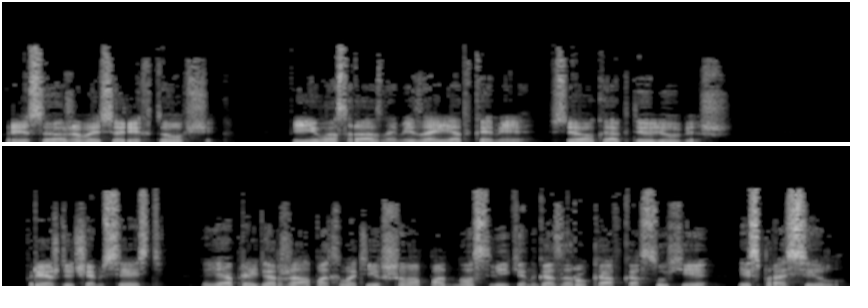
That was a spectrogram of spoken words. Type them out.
«Присаживайся, рихтовщик. Пиво с разными заедками, все как ты любишь». Прежде чем сесть, я придержал подхватившего поднос викинга за рукав косухи и спросил.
